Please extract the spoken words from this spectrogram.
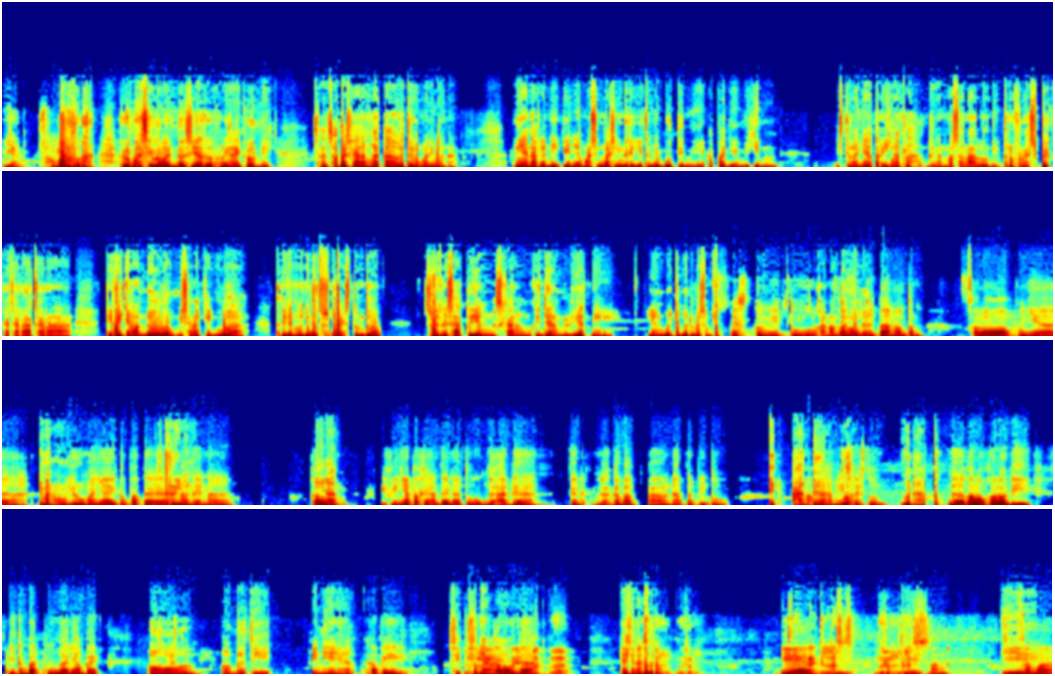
iya sama rumah rumah siluman Indosiar tuh paling ikonik. Sa- sampai sekarang nggak tahu itu rumah di mana. Ini enaknya nih kayaknya masing-masing dari kita nyebutin nih apa aja yang bikin istilahnya teringat lah dengan masa lalu nih. Terflashback acara-acara TV zaman dulu misalnya kayak gua. Tadi kan gua nyebut Space Tune tuh. Sebenarnya satu yang sekarang mungkin jarang dilihat nih yang gue juga dulu sempet Pestun itu Suka nonton kalau juga. kita nonton kalau punya gimana om? di rumahnya itu pakai antena kalau Iya. TV-nya pakai antena tuh nggak ada nggak nggak bakal dapat itu. Eh apa ada namanya gue Space Tune? gue dapet. Nggak kalau kalau di di tempatku nggak nyampe oh, oh berarti ininya ya tapi si sinyal kalau ya. udah- gua, eh kenapa tuh? Burum. iya. Nggak jelas burum Iya, terus. emang. Iya. Sama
